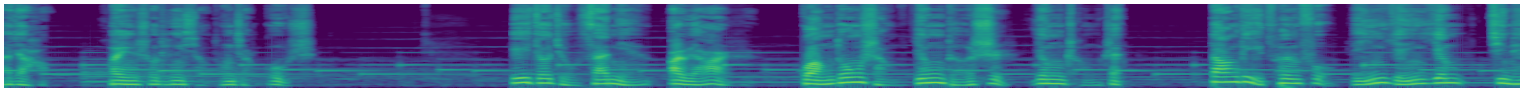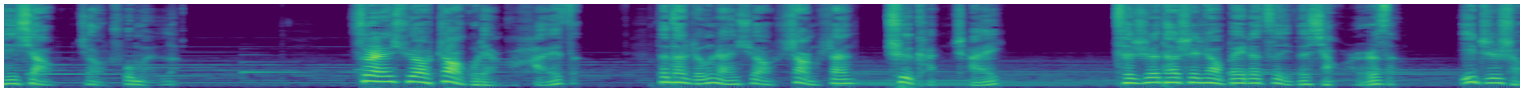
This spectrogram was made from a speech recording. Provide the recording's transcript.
大家好，欢迎收听小童讲故事。一九九三年二月二日，广东省英德市英城镇，当地村妇林银英今天下午就要出门了。虽然需要照顾两个孩子，但她仍然需要上山去砍柴。此时，她身上背着自己的小儿子，一只手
